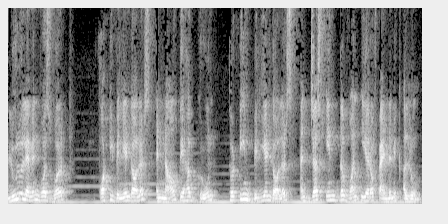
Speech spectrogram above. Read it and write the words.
Lululemon was worth 40 billion dollars and now they have grown 13 billion dollars and just in the one year of pandemic alone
